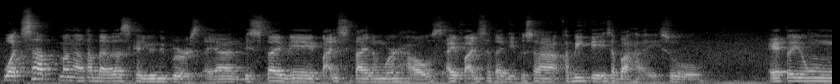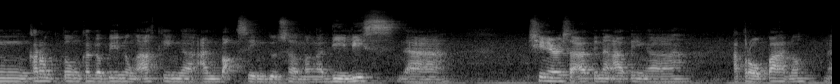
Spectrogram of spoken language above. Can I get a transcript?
What's up mga kadadas ka universe? Ayan, this time eh paalis na tayo ng warehouse. Ay, paalis na tayo dito sa Cavite, sa bahay. So, eto yung karugtong kagabi nung aking ah, unboxing dun sa mga dilis na shinare sa atin ng ating ah, katropa, no? Ng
